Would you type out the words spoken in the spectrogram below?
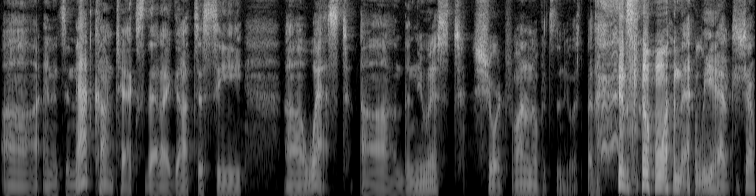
Uh, and it's in that context that I got to see uh, West, uh, the newest short. Well, I don't know if it's the newest, but it's the one that we have to show.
